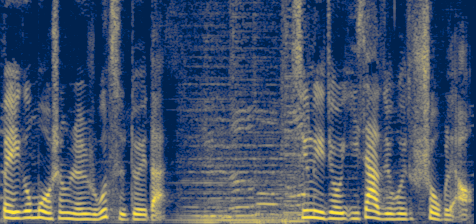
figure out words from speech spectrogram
被一个陌生人如此对待，心里就一下子就会受不了。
